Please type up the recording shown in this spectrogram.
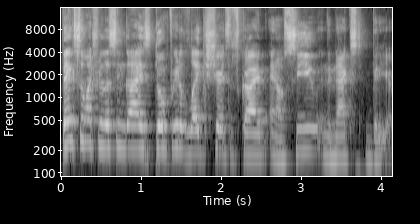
Thanks so much for listening, guys. Don't forget to like, share, and subscribe, and I'll see you in the next video.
